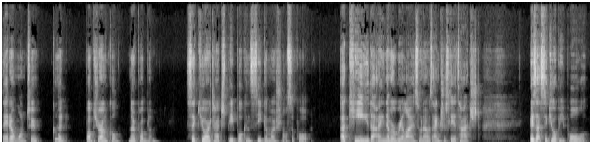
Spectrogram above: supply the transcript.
they don't want to. Good. Bob's your uncle, no problem. Secure attached people can seek emotional support. A key that I never realized when I was anxiously attached is that secure people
